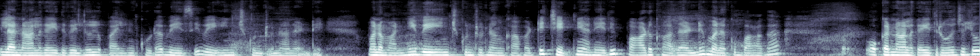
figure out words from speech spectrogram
ఇలా నాలుగైదు వెల్లుల్లిపాయలని కూడా వేసి వేయించుకుంటున్నానండి. మనం అన్నీ వేయించుకుంటున్నాం కాబట్టి చట్నీ అనేది పాడు కాదండి. మనకు బాగా ఒక నాలుగైదు రోజులు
